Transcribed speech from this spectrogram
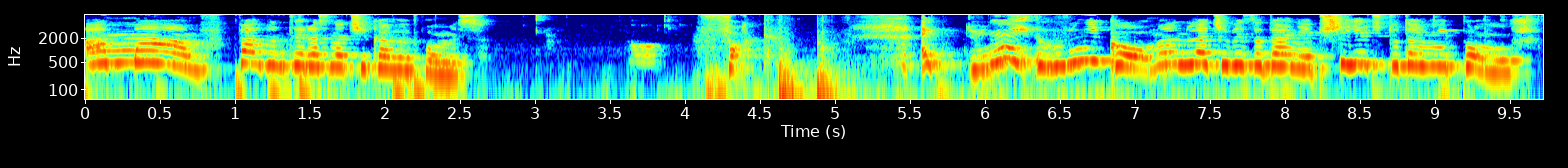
A mam! Wpadłem teraz na ciekawy pomysł. Fuck! Ej, Ni- Niko, mam dla ciebie zadanie. Przyjedź tutaj mi pomóż.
